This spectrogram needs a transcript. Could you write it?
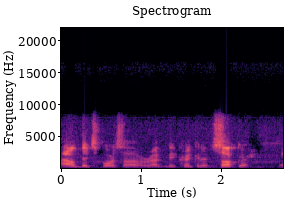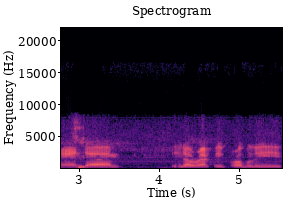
our big sports are rugby, cricket, and soccer, and um, you know, rugby probably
